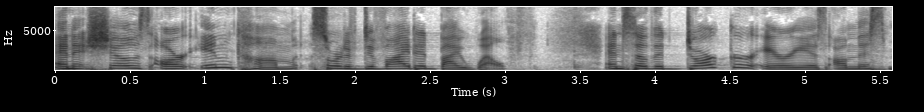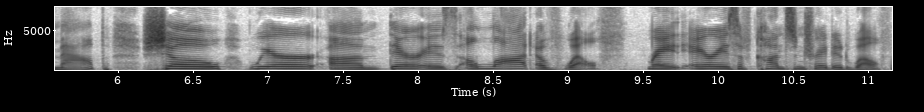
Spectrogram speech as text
and it shows our income sort of divided by wealth. And so the darker areas on this map show where um, there is a lot of wealth, right? Areas of concentrated wealth.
